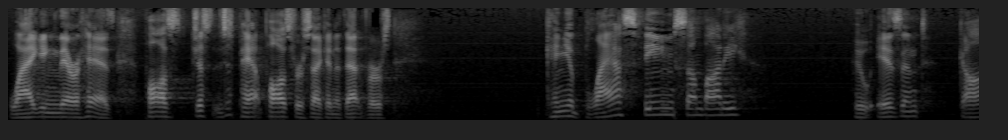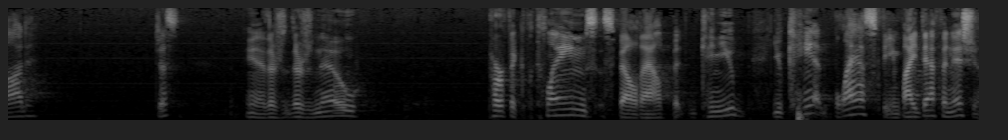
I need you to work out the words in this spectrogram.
wagging their heads. Pause, just, just pause for a second at that verse. Can you blaspheme somebody who isn't God? Just, you know, there's, there's no perfect claims spelled out, but can you, you can't blaspheme by definition.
